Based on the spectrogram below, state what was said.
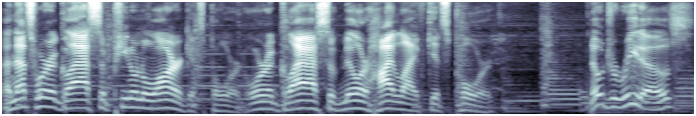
And that's where a glass of Pinot Noir gets poured, or a glass of Miller High Life gets poured. No Doritos,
